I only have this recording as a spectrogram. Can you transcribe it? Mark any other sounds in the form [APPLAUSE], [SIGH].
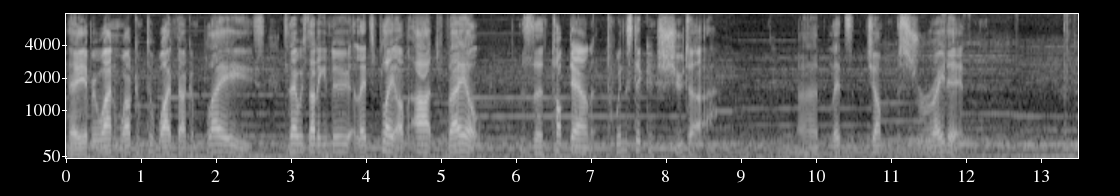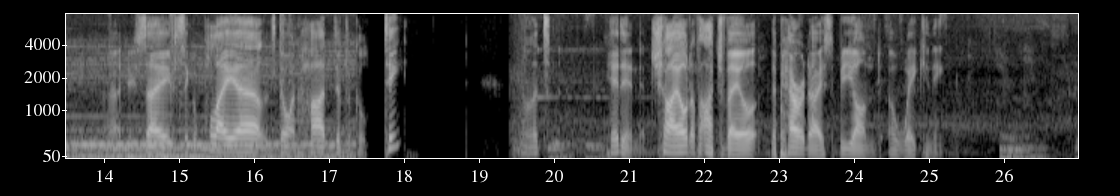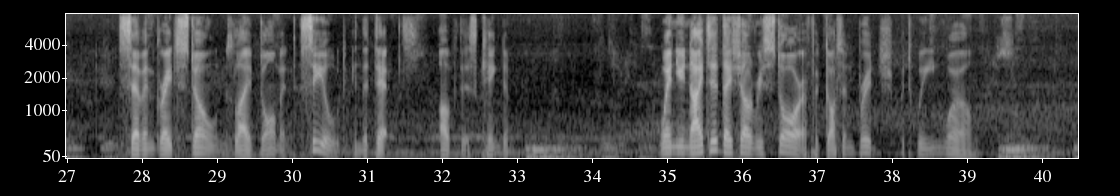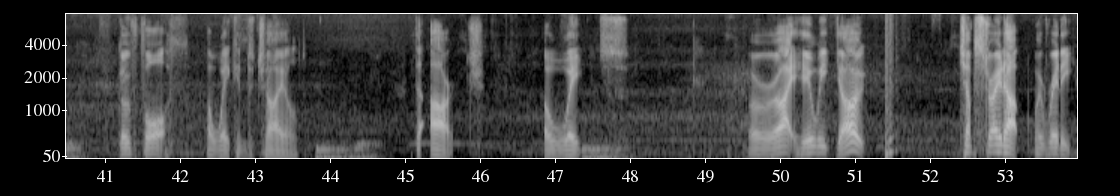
Hey everyone, welcome to White Falcon Plays. Today we're starting a new Let's Play of Archvale. This is a top-down twin-stick shooter. Uh, let's jump straight in. Alright, new save, single player. Let's go on hard difficulty. And let's head in. Child of Archvale, the paradise beyond awakening. Seven great stones lie dormant, sealed in the depths of this kingdom. When united, they shall restore a forgotten bridge between worlds. Go forth, awakened child. The arch awaits. Alright, here we go. Jump straight up. We're ready.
